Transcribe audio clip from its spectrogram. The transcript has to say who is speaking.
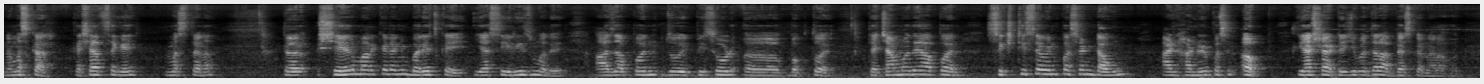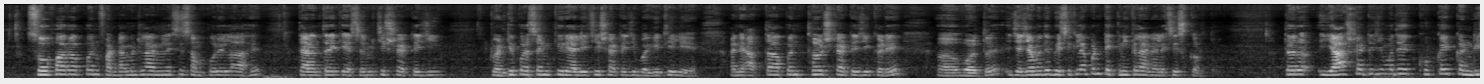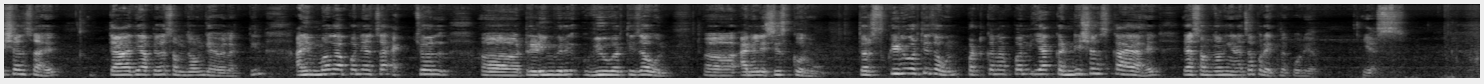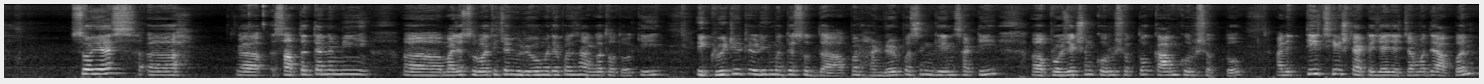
Speaker 1: नमस्कार. कशात सगळे? मस्त ना? तर शेअर मार्केट आणि बरेच काही या सिरीजमध्ये आज आपण जो एपिसोड बघतोय त्याच्यामध्ये आपण sixty seven percent down and hundred percent up या स्ट्रॅटेजीबद्दल अभ्यास करणार आहोत. सो फार आपण फंडामेंटल अनालिसिस संपवलेला आहे. त्यानंतर एक एस एम ईची स्ट्रॅटेजी ट्वेंटी पर्सेंट की रॅलीची स्ट्रॅटेजी बघितलेली आहे. आणि आत्ता आपण थर्ड स्ट्रॅटेजीकडे वळतोय ज्याच्यामध्ये बेसिकली आपण टेक्निकल अनालिसिस करतो. तर या स्ट्रॅटेजीमध्ये खूप काही कंडिशन्स आहेत. त्याआधी आपल्याला समजावून घ्याव्या लागतील. आणि मग आपण याचा ॲक्च्युअल ट्रेडिंग व्ह्यूवरती जाऊन ॲनालिसिस करू. तर स्क्रीनवरती जाऊन पटकन आपण या कंडिशन्स काय आहेत या समजावून घेण्याचा प्रयत्न करूयात येस सो येस सातत्यानं मी माझ्या सुरुवातीच्या व्हिडिओमध्ये पण सांगत होतो की इक्विटी ट्रेडिंगमध्ये सुद्धा आपण हंड्रेड पर्सेंट गेनसाठी प्रोजेक्शन करू शकतो काम करू शकतो. आणि तीच ही स्ट्रॅटेजी आहे ज्याच्यामध्ये आपण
